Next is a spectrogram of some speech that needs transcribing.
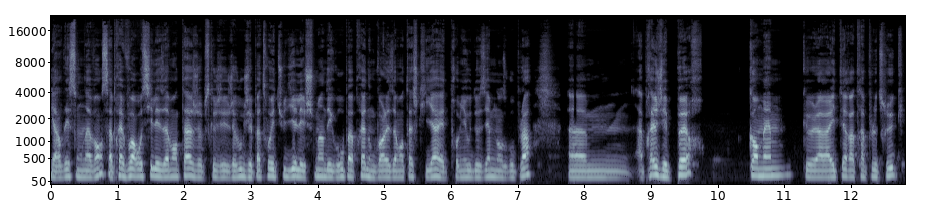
garder son avance. Après, voir aussi les avantages, parce que j'avoue que j'ai pas trop étudié les chemins des groupes après, donc voir les avantages qu'il y a être premier ou deuxième dans ce groupe-là. Après, j'ai peur quand même que la réalité rattrape le truc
